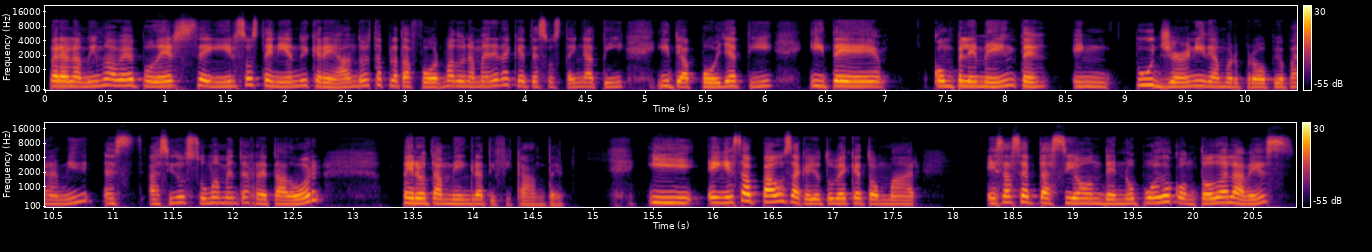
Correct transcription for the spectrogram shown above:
pero a la misma vez poder seguir sosteniendo y creando esta plataforma de una manera que te sostenga a ti y te apoye a ti y te complemente en tu journey de amor propio. Para mí ha sido sumamente retador, pero también gratificante. Y en esa pausa que yo tuve que tomar, esa aceptación de no puedo con todo a la vez,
